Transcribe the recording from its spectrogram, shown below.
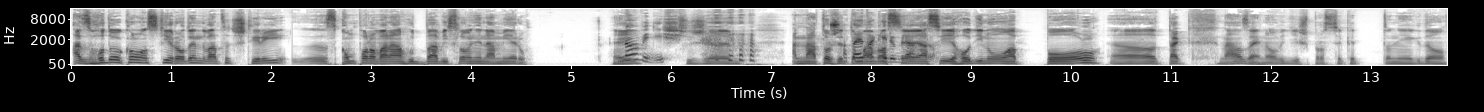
A z hodou okolností Roden 24 e, skomponovaná hudba vyslovene na mieru. Hej? No, vidíš. Čiže a na to, že to, to má vlastně asi hodinu a pol, uh, tak naozaj, no vidíš, prostě keď to niekto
